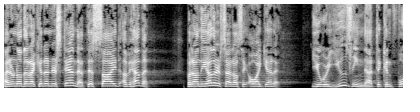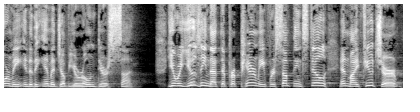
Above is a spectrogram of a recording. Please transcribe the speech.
I don't know that I could understand that this side of heaven. But on the other side, I'll say, Oh, I get it. You were using that to conform me into the image of your own dear son. You were using that to prepare me for something still in my future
